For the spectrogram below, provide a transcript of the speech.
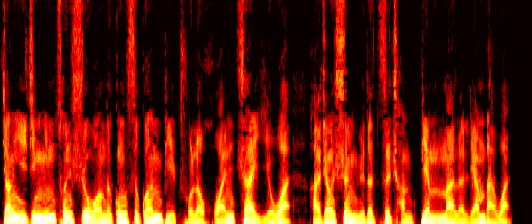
将已经名存实亡的公司关闭，除了还债以外，还将剩余的资产变卖了两百万。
